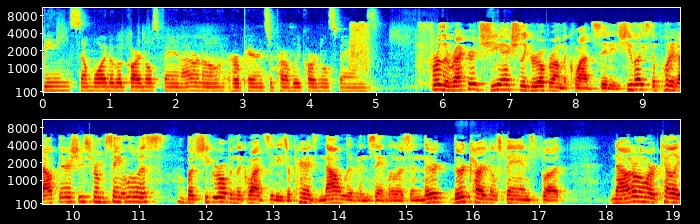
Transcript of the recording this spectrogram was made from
being somewhat of a Cardinals fan. I don't know. Her parents are probably Cardinals fans. For the record, she actually grew up around the Quad Cities. She likes to put it out there. She's from St. Louis, but she grew up in the Quad Cities. Her parents now live in St. Louis, and they're they're Cardinals fans, but now I don't know where Kelly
